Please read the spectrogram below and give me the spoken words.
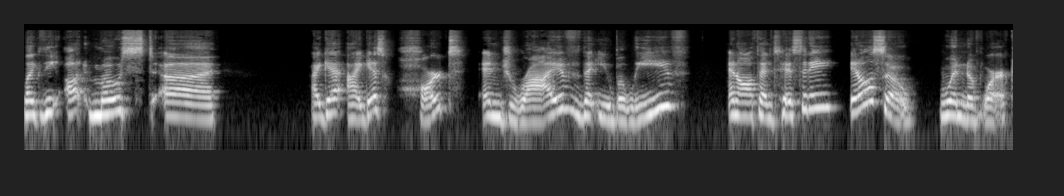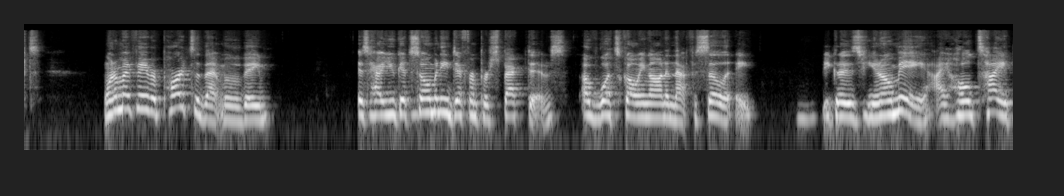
like the utmost uh I get I guess heart and drive that you believe and authenticity, it also wouldn't have worked. One of my favorite parts of that movie is how you get so many different perspectives of what's going on in that facility because you know me, I hold tight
